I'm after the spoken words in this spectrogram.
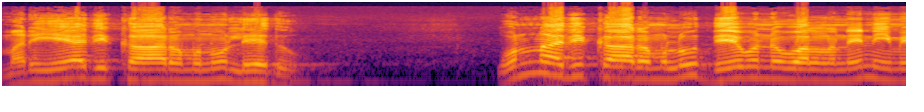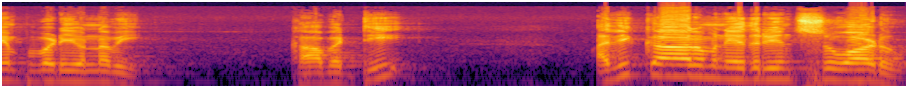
మరి ఏ అధికారమును లేదు. ఉన్న అధికారములు దేవుని వలననే నియమింపబడి ఉన్నవి. కాబట్టి అధికారమును ఎదిరించువాడు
